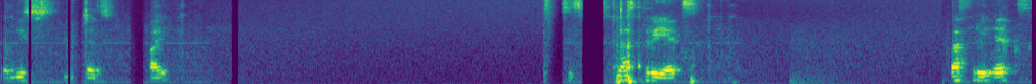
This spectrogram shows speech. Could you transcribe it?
for this, which has y, this is plus 3x, plus 3x,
